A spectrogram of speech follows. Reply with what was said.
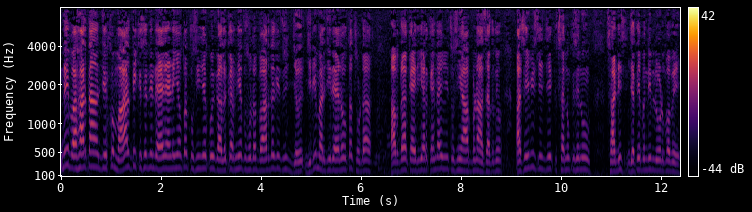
ਨਹੀਂ ਬਾਹਰ ਤਾਂ ਦੇਖੋ ਮਾਰ ਦੀ ਕਿਸੇ ਦਿਨ ਰਹਿ ਰਹਿਣੀ ਆ ਉਹ ਤਾਂ ਤੁਸੀਂ ਜੇ ਕੋਈ ਗੱਲ ਕਰਨੀ ਹੈ ਤਾਂ ਤੁਹਾਡਾ ਬਾਹਰ ਦੇ ਦੀ ਤੁਸੀਂ ਜੋ- ਜਿਹਦੀ ਮਰਜ਼ੀ ਰਹਿ ਲਓ ਉਹ ਤਾਂ ਤੁਹਾਡਾ ਆਪਦਾ ਕੈਰੀਅਰ ਕਹਿੰਦਾ ਵੀ ਤੁਸੀਂ ਆਪ ਬਣਾ ਸਕਦੇ ਹੋ। ਅਸੀਂ ਵੀ ਜੇ- ਸਾਨੂੰ ਕਿਸੇ ਨੂੰ ਸਾਡੀ ਜਥੇਬੰਦੀ ਨੂੰ ਲੋੜ ਪਵੇ,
